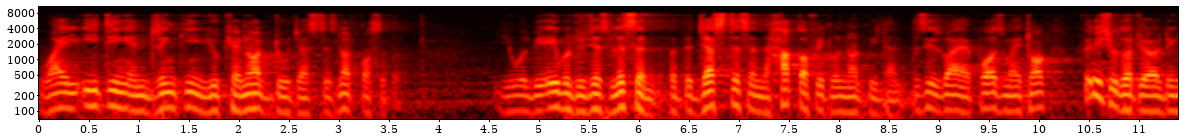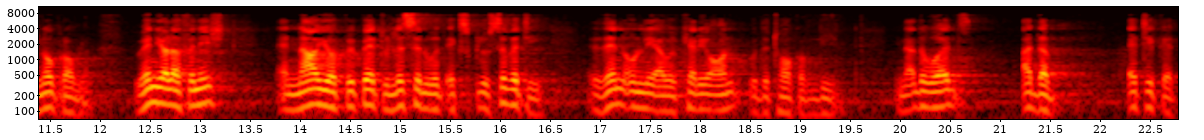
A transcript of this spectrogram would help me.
While eating and drinking, you cannot do justice, not possible. You will be able to just listen, but the justice and the haq of it will not be done. This is why I pause my talk. Finish with what you are doing, no problem. When you all are finished, and now you are prepared to listen with exclusivity, then only I will carry on with the talk of deen. In other words, adab, etiquette,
